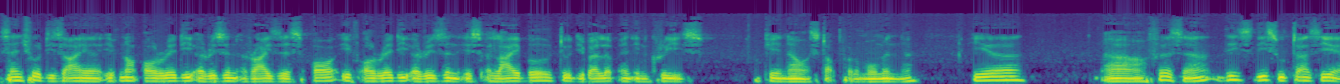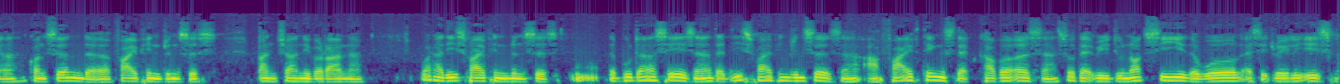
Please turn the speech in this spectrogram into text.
sensual desire, if not already arisen, arises, or if already arisen, is liable to develop and increase. Okay, now I'll stop for a moment. Here, uh, first, uh, these, these suttas here concern the five hindrances, pancha nivarana. What are these five hindrances? The Buddha says uh, that these five hindrances uh, are five things that cover us uh, so that we do not see the world as it really is.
